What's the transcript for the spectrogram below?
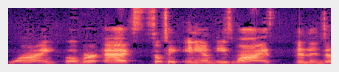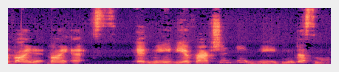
y over x. So take any of these y's and then divide it by x. It may be a fraction, it may be a decimal.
